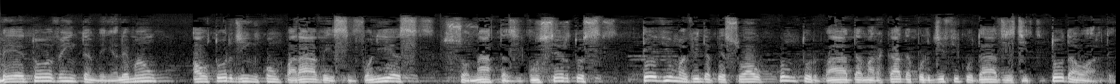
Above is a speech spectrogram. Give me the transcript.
Beethoven, também alemão, autor de incomparáveis sinfonias, sonatas e concertos, teve uma vida pessoal conturbada, marcada por dificuldades de toda ordem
